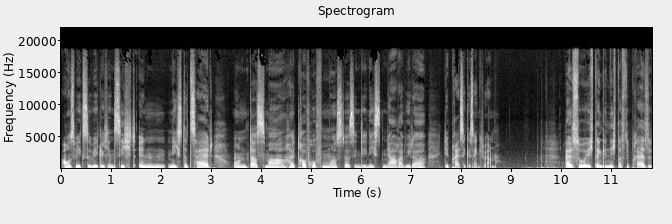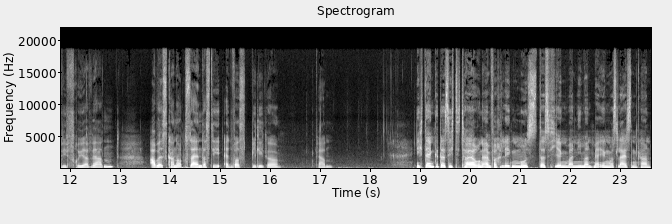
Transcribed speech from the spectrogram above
Ausweg so wirklich in Sicht in nächster Zeit und dass man halt darauf hoffen muss, dass in den nächsten Jahren wieder die Preise gesenkt werden. Also ich denke nicht, dass die Preise wie früher werden, aber es kann auch sein, dass die etwas billiger werden. Ich denke, dass sich die Teuerung einfach legen muss, dass sich irgendwann niemand mehr irgendwas leisten kann,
